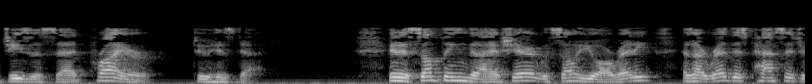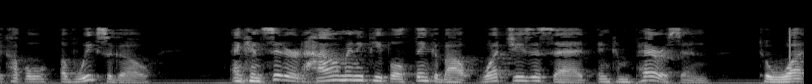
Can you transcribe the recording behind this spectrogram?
Jesus said prior to his death. It is something that I have shared with some of you already as I read this passage a couple of weeks ago and considered how many people think about what Jesus said in comparison to what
